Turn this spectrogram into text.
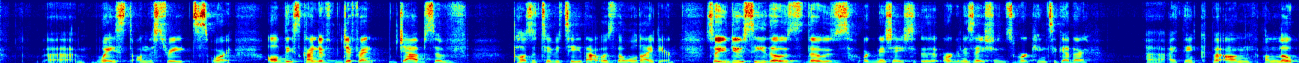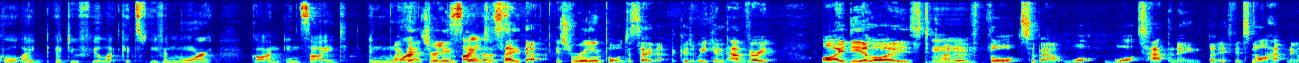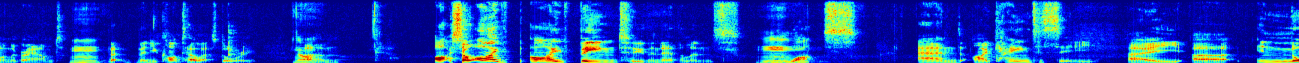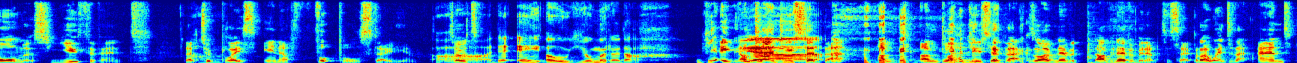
uh, waste on the streets, or all these kind of different jabs of positivity. That was the old idea. So you do see those those organizations organizations working together. Uh, I think, but on on local, I I do feel like it's even more gone inside and more. I think it's really important silos. to say that. It's really important to say that because we can have very idealized kind of thoughts about what what's happening, but if it's not happening on the ground, that, then you can't tell that story. No. Um, I, so I've I've been to the Netherlands once, and I came to see a uh, enormous youth event that took place in a football stadium. So it's Ah, de EO Jongerendag. yeah, I'm glad you said that. I'm, I'm glad you said that because I've never I've never been able to say it. But I went to that and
